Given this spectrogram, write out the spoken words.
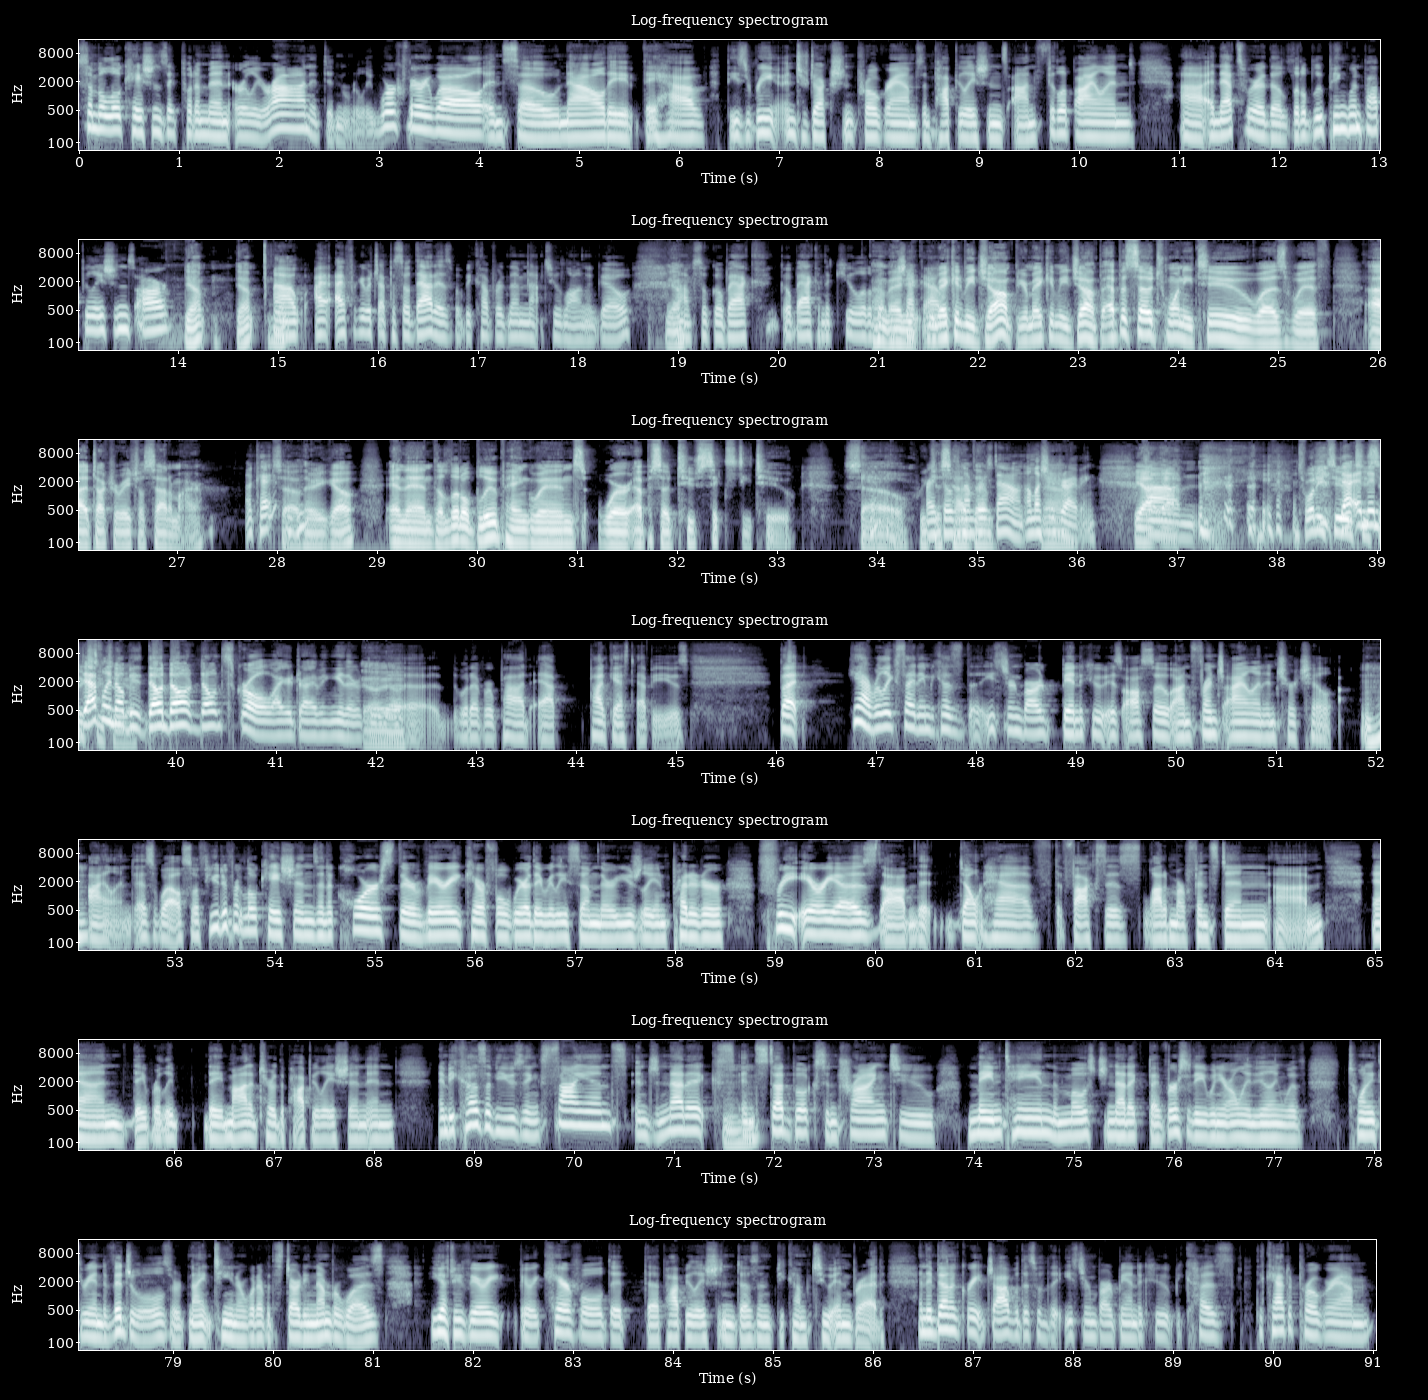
some of the locations they put them in earlier on it didn't really work very well and so now they they have these reintroduction programs and populations on phillip island uh, and that's where the little blue penguin populations are Yep. Yep. yep. uh, I, I forget which episode that is but we covered them not too long ago yeah. um, so go back go back in the queue a little bit Oh, and man, check you're, you're making me jump. You're making me jump. Episode 22 was with uh, Dr. Rachel Santymire. Okay So mhm. there you go. And then the little blue penguins were episode 262. So Okay. we write just those numbers them. down unless Yeah. you're driving Yeah. um, yeah. 22 That- and then definitely don't be don't don't don't scroll while you're driving either Yeah, through the uh, whatever pod app podcast app you use. But yeah, really exciting because the Eastern Barred Bandicoot is also on French Island and Churchill Mhm. Island as well. So a few different locations, and of course they're very careful where they release them. They're usually in predator-free areas um, that don't have the foxes. A lot of them are fenced in, um, and they really they monitor the population and and because of using science and genetics Mhm. and stud books and trying to maintain the most genetic diversity when you're only dealing with 23 individuals or 19 or whatever the starting number was, you have to be very, very careful that the population doesn't become too inbred. And they've done a great job with this with the Eastern Barred Bandicoot because the captive program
